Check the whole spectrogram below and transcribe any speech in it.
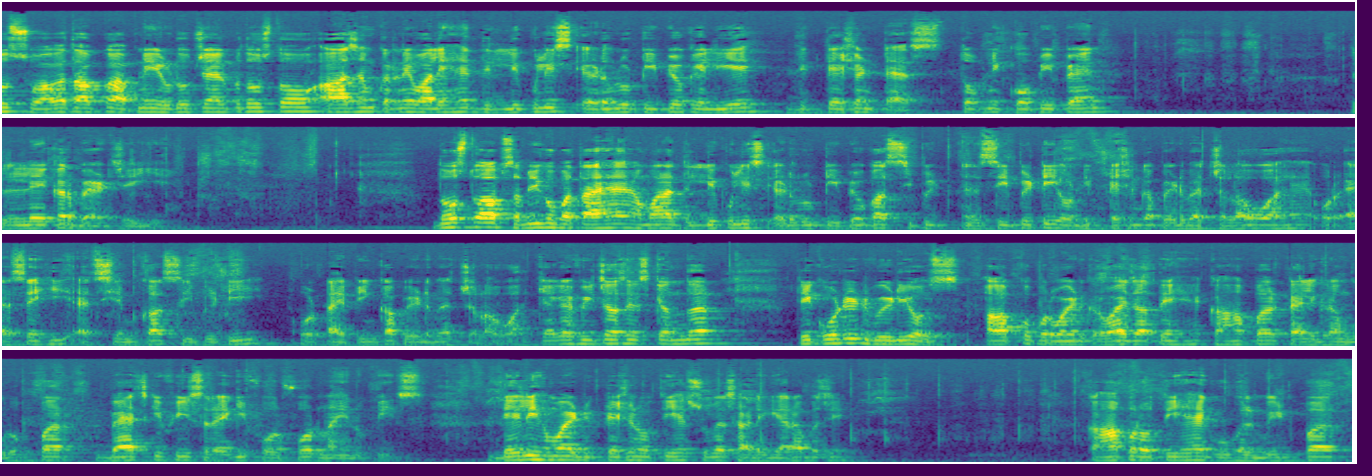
दोस्त, स्वागत है आपका अपने YouTube चैनल पर। दोस्तों, आज हम करने वाले हैं दिल्ली पुलिस एडब्ल्यू टीपीओ के लिए डिक्टेशन टेस्ट तो अपनी कॉपी पेन लेकर बैठ जाइए। दोस्तों, आप सभी को पता है, हमारा दिल्ली पुलिस एडब्ल्यू टीपीओ का सीपीटी और डिक्टेशन का पेड बैच चला हुआ है और ऐसे ही एच का सीपीटी और टाइपिंग का पेड बैच चला हुआ है। क्या क्या फीचर्स है इसके अंदर? रिकॉर्डेड वीडियोस आपको प्रोवाइड करवाए जाते हैं। कहाँ पर? टेलीग्राम ग्रुप पर। बैच की फ़ीस रहेगी four four nine rupees daily हमारी डिक्टेशन होती है सुबह साढ़े ग्यारह बजे। कहाँ पर होती है? गूगल मीट पर।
